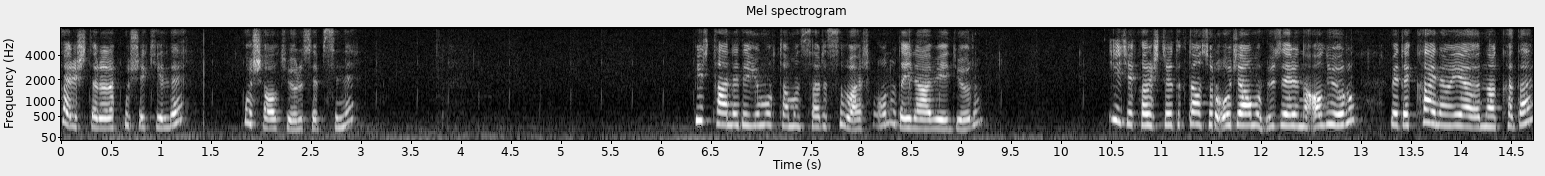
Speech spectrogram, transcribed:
karıştırarak bu şekilde boşaltıyoruz hepsini. Bir tane de yumurtamın sarısı var. Onu da ilave ediyorum. İyice karıştırdıktan sonra ocağımın üzerine alıyorum ve de kaynayana kadar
